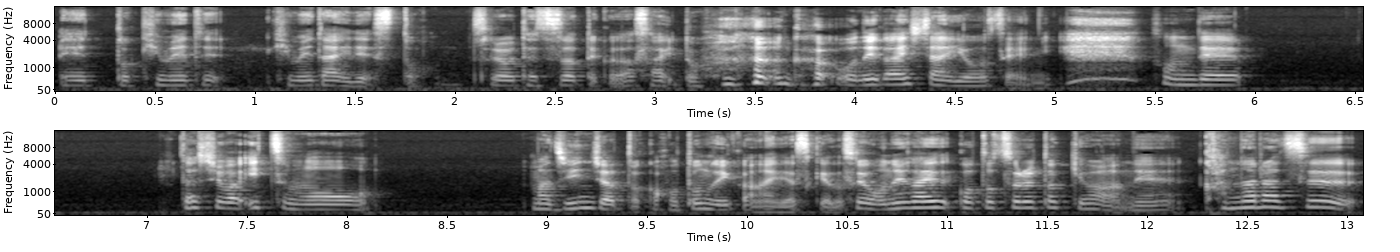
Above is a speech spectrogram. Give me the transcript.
えー、っと決めて決めたいですと。それを手伝ってくださいと。なんかお願いしたい要請に。そんで私はいつもまあ、神社とかほとんど行かないですけどそういうお願い事する時はね必ず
